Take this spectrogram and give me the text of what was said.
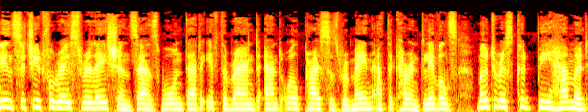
The Institute for Race Relations has warned that if the rand and oil prices remain at the current levels, motorists could be hammered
